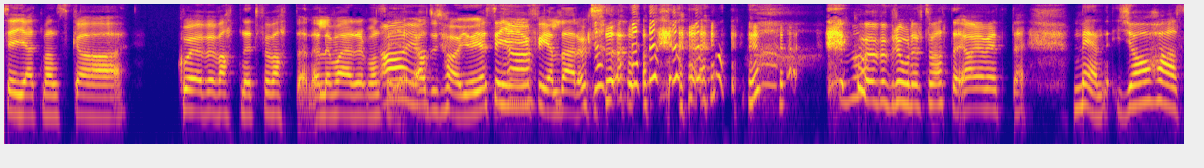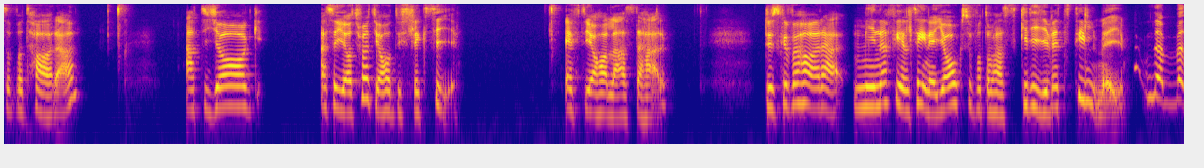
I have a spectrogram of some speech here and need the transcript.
säga att man ska gå över vattnet för vatten. Eller vad är det man säger? Ah, ja. ja. du hör ju. Jag säger Ja. ju fel där också. gå över bron efter vatten. Ja, jag vet inte. Men jag har alltså fått höra att jag... Alltså jag tror att jag har dyslexi. Efter jag har läst det här. Du ska få höra mina felsägningar. Jag har också fått de här skrivet till mig Nej, men,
